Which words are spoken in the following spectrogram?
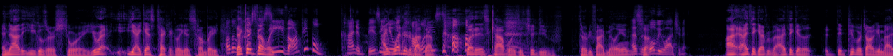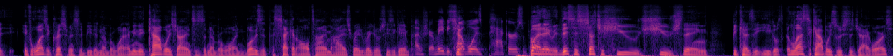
and now the Eagles are a story. You're right. Yeah, I guess technically it's Tom Brady. Although that game felt like Eve, aren't people kind of busy I doing wondered about that, stuff? but it is Cowboys. It should do 35 million. That's So we'll be watching it. I, I think everybody. I think it, the people are talking about if it wasn't Christmas, it'd be the number one. I mean, the Cowboys Giants is the number one. What was it? The second all time highest rated regular season game. I'm sure. Maybe So- Cowboys, Packers. But anyway, this is such a huge, huge thing because the Eagles, unless the Cowboys lose to the Jaguars,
